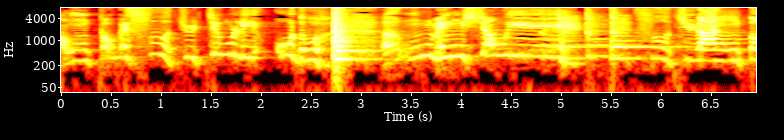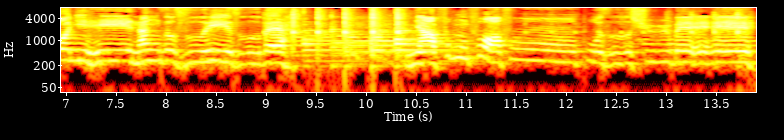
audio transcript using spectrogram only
东沟的四句酒里恶毒，五名小爷，四句安多你能是试一试呗？娘风发福不是虚呗？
